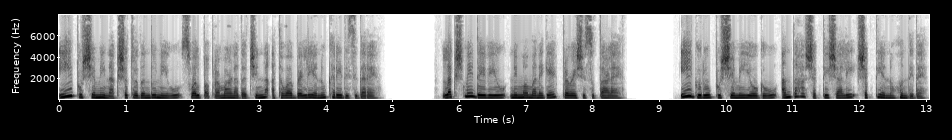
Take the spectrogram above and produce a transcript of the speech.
ಈ ಪುಷ್ಯಮಿ ನಕ್ಷತ್ರದಂದು ನೀವು ಸ್ವಲ್ಪ ಪ್ರಮಾಣದ ಚಿನ್ನ ಅಥವಾ ಬೆಳ್ಳಿಯನ್ನು ಖರೀದಿಸಿದರೆ ಲಕ್ಷ್ಮೀ ದೇವಿಯು ನಿಮ್ಮ ಮನೆಗೆ ಪ್ರವೇಶಿಸುತ್ತಾಳೆ. ಈ ಗುರು ಪುಷ್ಯಮಿ ಯೋಗವು ಅಂತಹ ಶಕ್ತಿಶಾಲಿ ಶಕ್ತಿಯನ್ನು ಹೊಂದಿದೆ.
